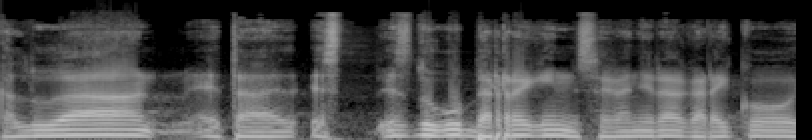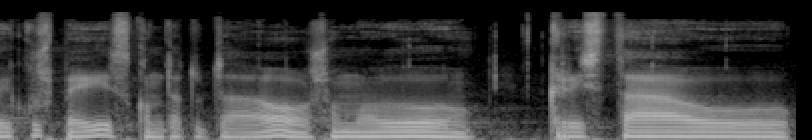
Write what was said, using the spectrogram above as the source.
Galdu da eta ez, ez dugu berregin ze gainera garaiko ikuspegiz kontatuta dago oso modu kristau,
